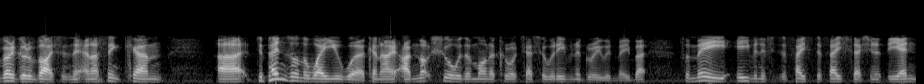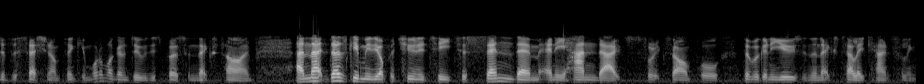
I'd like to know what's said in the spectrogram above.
very good advice, isn't it? And I think um, uh, depends on the way you work, and I, am not sure whether Monica or Tessa would even agree with me. But for me, even if it's a face-to-face session, at the end of the session, I'm thinking, what am I going to do with this person next time? And that does give me the opportunity to send them any handouts, for example, that we're going to use in the next telecounselling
